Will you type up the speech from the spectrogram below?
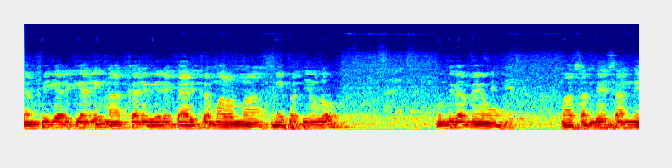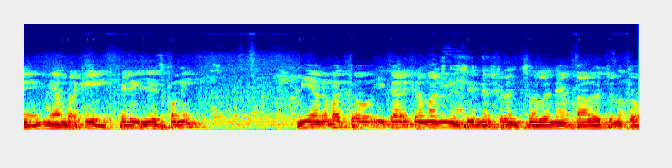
ఎంపీ గారికి కానీ నాకు కానీ వేరే కార్యక్రమాలు ఉన్న నేపథ్యంలో ముందుగా మేము మా సందేశాన్ని మీ అందరికీ తెలియజేసుకొని మీ అనుమతితో ఈ కార్యక్రమాన్ని నుంచి నిష్కరించాలనే ఒక ఆలోచనతో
